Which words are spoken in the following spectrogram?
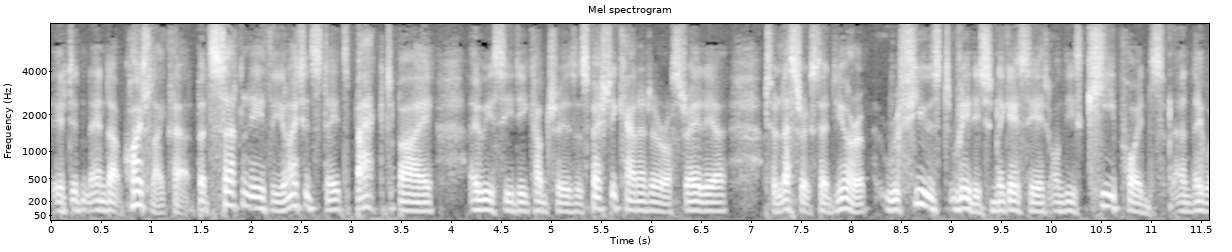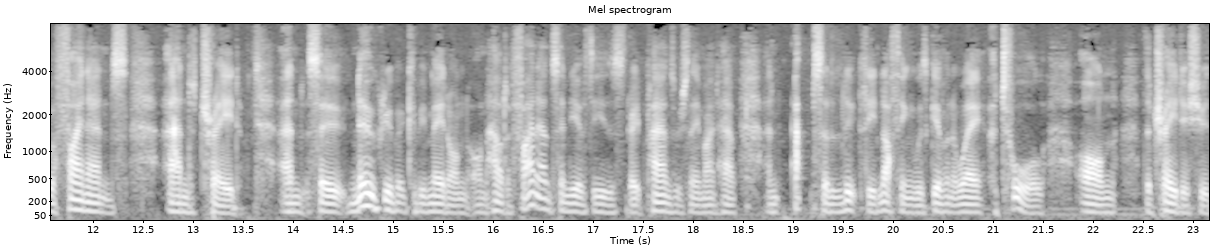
it didn't end up quite like that, but certainly the United States, backed by OECD countries, especially Canada, Australia, to a lesser extent Europe, refused really to negotiate on these key points, and they were finance and trade. And so no agreement could be made on, on how to finance any of these great plans which they might have. And and absolutely nothing was given away at all on the trade issue.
